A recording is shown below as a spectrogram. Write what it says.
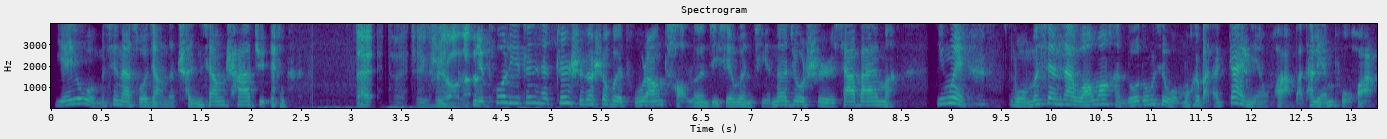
也有我们现在所讲的城乡差距。哎，对，这个是有的。你脱离真真实的社会土壤讨论这些问题，那就是瞎掰嘛。因为我们现在往往很多东西我们会把它概念化，把它脸谱化，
